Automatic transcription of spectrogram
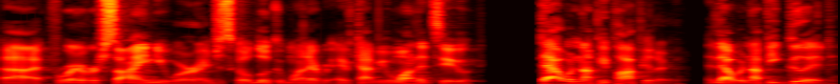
uh, for whatever sign you were and just go look at one every, every time you wanted to. that would not be popular. That would not be good.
